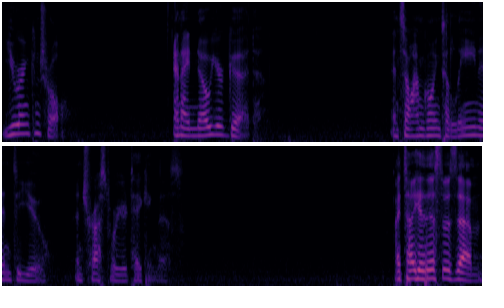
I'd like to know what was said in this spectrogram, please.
you're in control. And I know you're good. And so I'm going to lean into you and trust where you're taking this. I tell you, this was, um,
